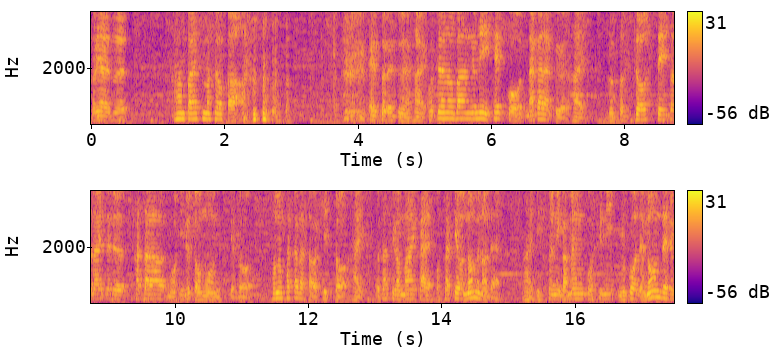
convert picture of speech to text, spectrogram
とりあえず乾杯しましょうか。えっとですね、はい、こちらの番組結構長らく、はい、ずっと視聴していただいてる方もいると思うんですけどその方々はきっと、はい、私が毎回お酒を飲むので、はい、一緒に画面越しに向こうで飲んでる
